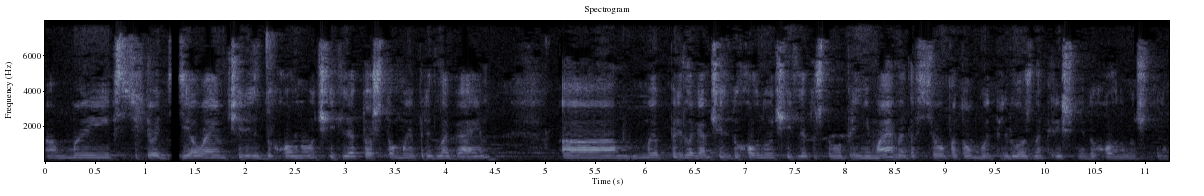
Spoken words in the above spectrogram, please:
а мы все делаем через духовного учителя. То, что мы предлагаем, а, мы предлагаем через духовного учителя. То, что мы принимаем, это все потом будет предложено Кришне, духовному учителю.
